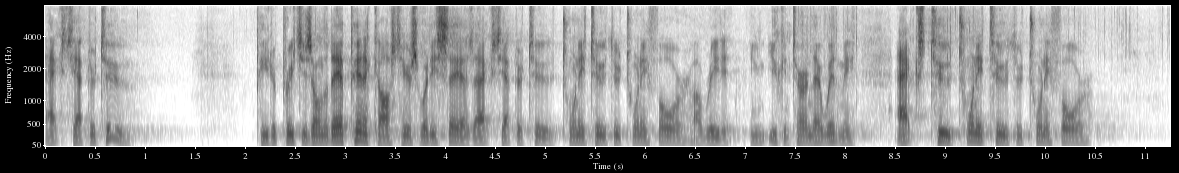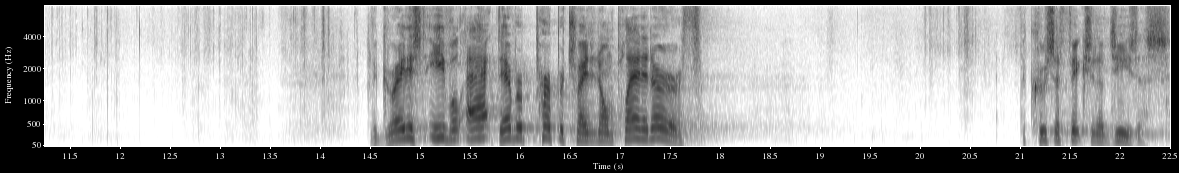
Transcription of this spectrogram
Acts chapter 2. Peter preaches on the day of Pentecost. Here's what he says Acts chapter 2, 22 through 24. I'll read it. You, you can turn there with me. Acts 2 22 through 24. The greatest evil act ever perpetrated on planet Earth the crucifixion of Jesus.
